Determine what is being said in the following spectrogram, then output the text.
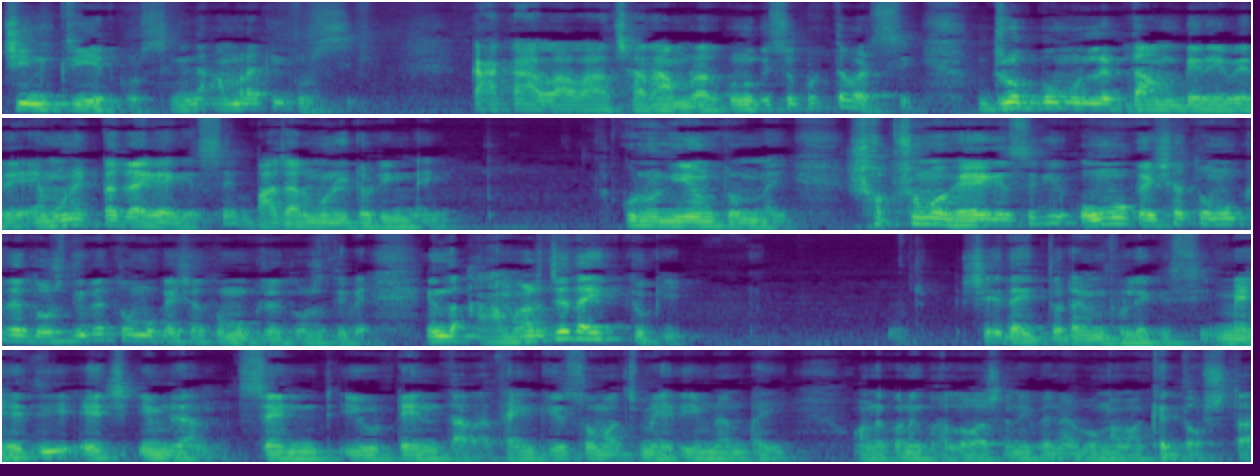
চীন ক্রিয়েট করছে। কিন্তু আমরা কি করছি? কাকা, লালা ছাড়া আমরা আর কোনো কিছু করতে পারছি? দ্রব্যমূল্যের দাম বেড়ে বেড়ে এমন একটা জায়গায় গেছে, বাজার মনিটরিং নাই, কোনো নিয়ন্ত্রণ নাই। সবসময় হয়ে গেছে কি, অমুক এসে তমুকরে দোষ দিবে, তমুক এসে তমুকরে দোষ দিবে। কিন্তু আমার যে দায়িত্ব কি? সেই দায়িত্বটা আমি ভুলে গেছি। Mehedi H Imran sent you ten তারা। Thank you so much Mehedi Imran ভাই। অনেক অনেক ভালোবাসা নেবেন এবং আমাকে দশটা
